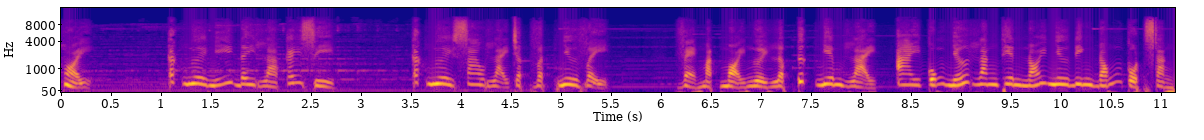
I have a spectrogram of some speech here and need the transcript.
Hỏi. Các ngươi nghĩ đây là cái gì? Các ngươi sao lại chật vật như vậy? Vẻ mặt mọi người lập tức nghiêm lại, ai cũng nhớ Lăng Thiên nói như đinh đóng cột rằng.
